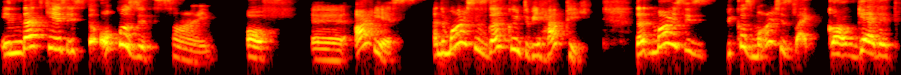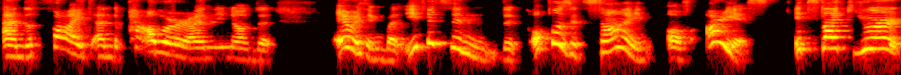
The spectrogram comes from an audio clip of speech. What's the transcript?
in that case, it's the opposite sign of uh, Aries, and Mars is not going to be happy. That Mars is because Mars is like go get it and the fight and the power and you know the everything. But if it's in the opposite sign of Aries, it's like you're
